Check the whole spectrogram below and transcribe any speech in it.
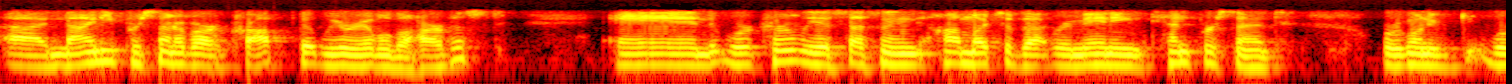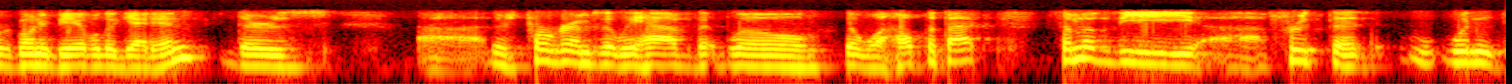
uh, ninety percent of our crop that we were able to harvest, and we're currently assessing how much of that remaining ten percent we're going to we're going to be able to get in. There's uh, there's programs that we have that will that will help with that. Some of the uh, fruit that wouldn't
